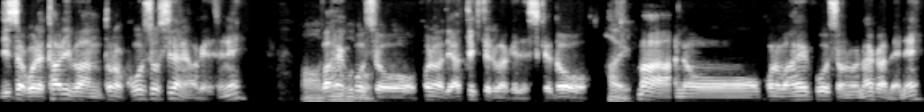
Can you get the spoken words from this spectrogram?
実はこれタリバンとの交渉次第なわけですね。和平交渉をこれまでやってきてるわけですけど、はい、まあ、あのー、この和平交渉の中でね、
